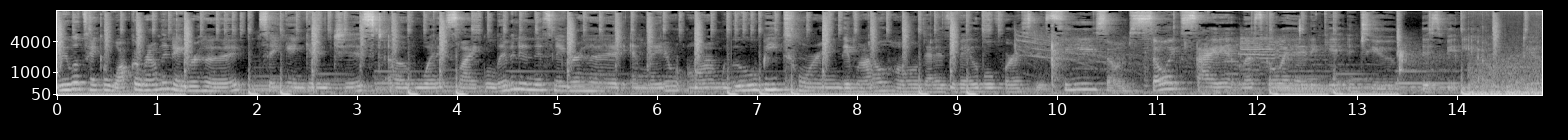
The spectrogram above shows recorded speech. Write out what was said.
We will take a walk around the neighborhood so you can get a gist of what it's like living in this neighborhood. And later on, we will be touring the model home that is available for us to see. So I'm so excited. Let's go ahead and get into this video.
